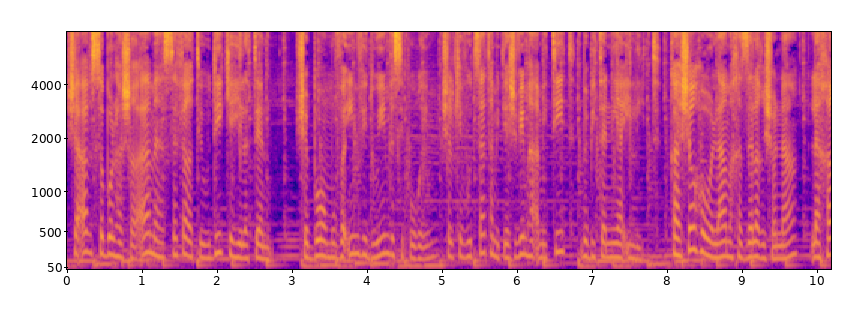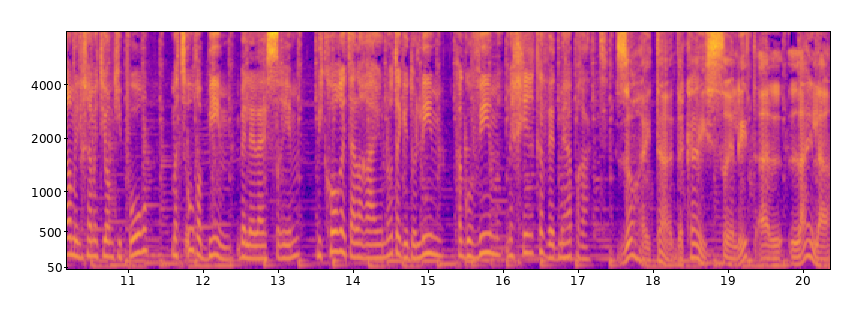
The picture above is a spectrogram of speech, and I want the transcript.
שאב סובול השראה מהספר התיעודי קהילתנו, שבו מובאים וידויים וסיפורים של קבוצת המתיישבים האמיתית בביתניה עילית. כאשר הועלה המחזה לראשונה, לאחר מלחמת יום כיפור, מצאו רבים בליל ה-20 ביקורת על הרעיונות הגדולים, הגובים מחיר כבד מהפרט. זו הייתה דקה ישראלית על לילה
